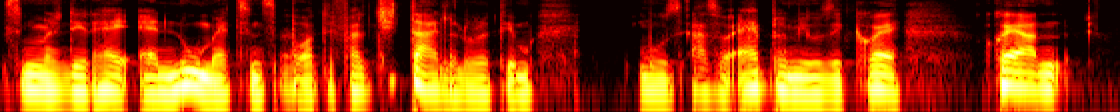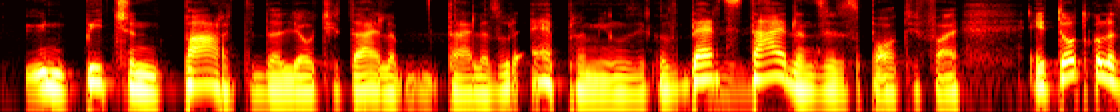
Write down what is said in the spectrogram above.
sin man dir hey, en nu met in Spotify, ci taglia loro tim music, also Apple Music, que que han un pitchen part degli occhi taglia taglia sur Apple Music. Els Bert taglia sur Spotify. E tot quelle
